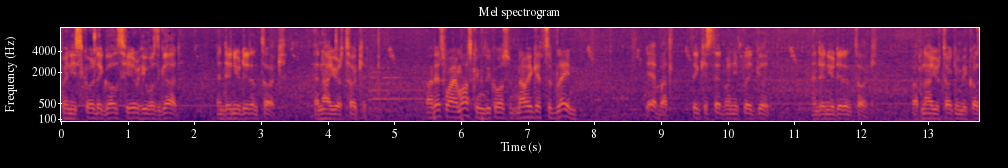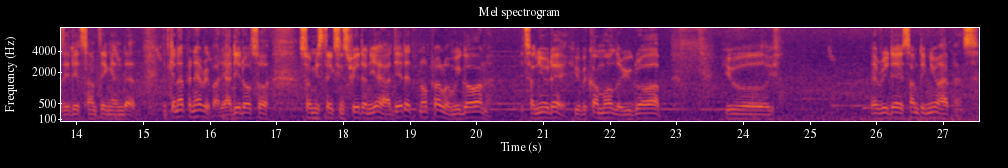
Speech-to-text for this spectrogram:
When he scored the goals here, he was God and then you didn't talk, and now you're talking. Uh, that's why I'm asking, because now he gets the blame. Yeah, but think instead when he played good, and then you didn't talk. But now you're talking because he did something and that. It can happen to everybody. I did also some mistakes in Sweden. Yeah, I did it, no problem. We go on. It's a new day. You become older, you grow up. You. Every day something new happens.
